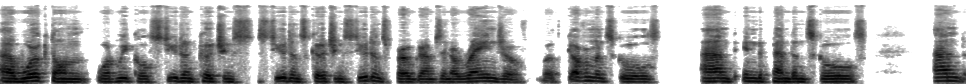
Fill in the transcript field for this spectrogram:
uh, worked on what we call student coaching, students coaching students programs in a range of both government schools and independent schools. And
